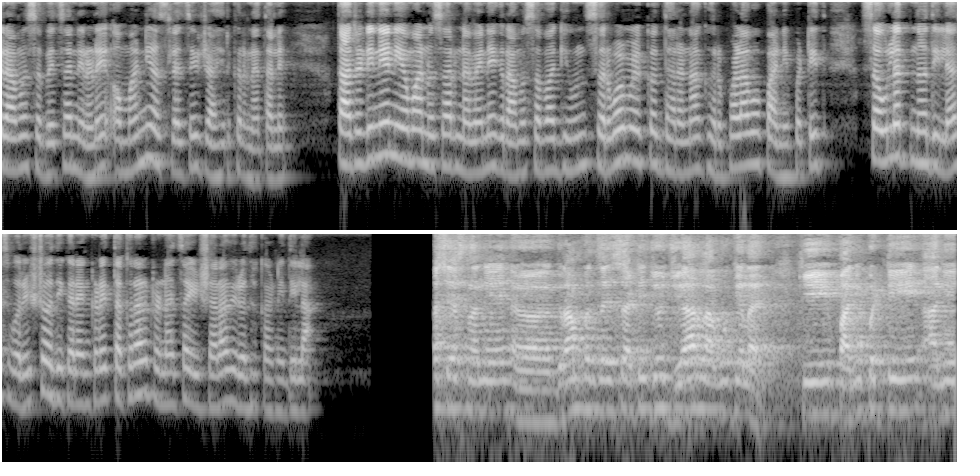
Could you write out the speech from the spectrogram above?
ग्रामसभेचा निर्णय अमान्य असल्याचे जाहीर करण्यात आले. तातडीने नियमानुसार नव्याने ग्रामसभा घेऊन सर्व मिळकतधारांना घरफळा व पाणीपट्टीत सवलत न दिल्यास वरिष्ठ अधिकाऱ्यांकडे तक्रार करण्याचा इशारा विरोधकांनी दिला. शासनाने ग्रामपंचायतीसाठी जो जी आर लागू केला आहे की पाणीपट्टी आणि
